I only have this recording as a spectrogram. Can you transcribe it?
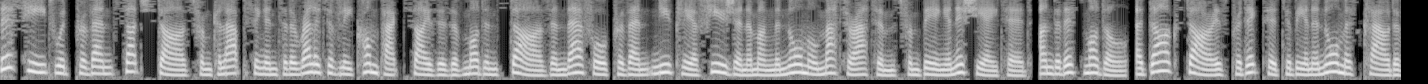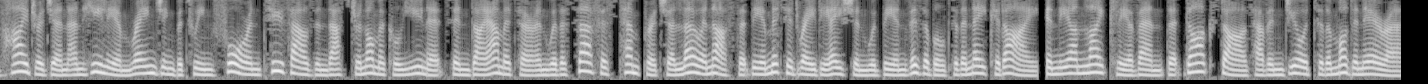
This heat would prevent such stars from collapsing into the relatively compact sizes of modern stars and therefore prevent nuclear fusion among the normal matter atoms from being initiated. Under this model, a dark star is predicted to be an enormous cloud of hydrogen and helium ranging between 4 and 2000 astronomical units in diameter and with a surface temperature low enough that the emitted radiation would be invisible to the naked eye. In the unlikely event that dark stars have endured to the modern era,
